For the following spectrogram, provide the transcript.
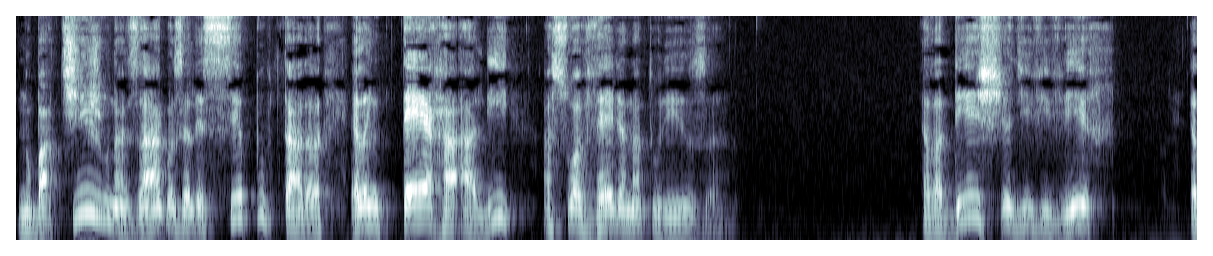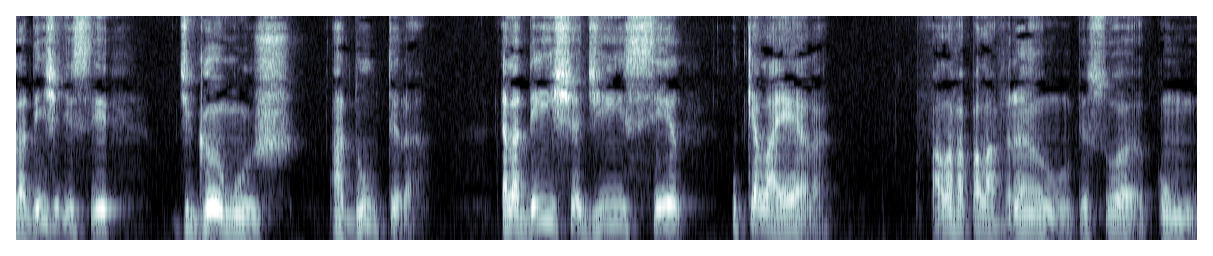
no batismo nas águas, ela é sepultada, ela, ela enterra ali a sua velha natureza. Ela deixa de viver, ela deixa de ser, digamos, adúltera, ela deixa de ser o que ela era, falava palavrão, uma pessoa com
